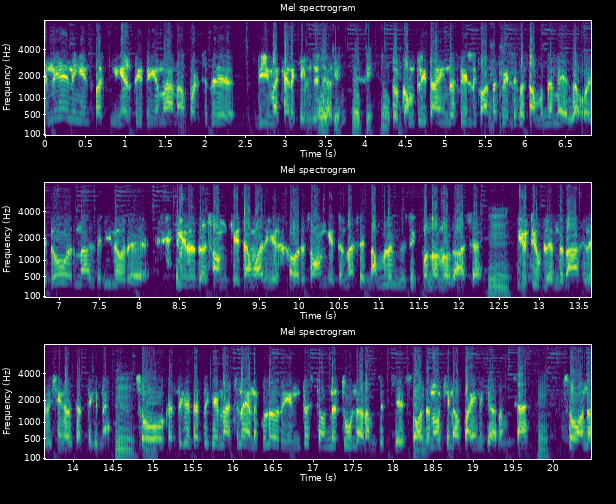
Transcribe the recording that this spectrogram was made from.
என்னையே நீங்க இன்ஃபேக்ட் நீங்க எடுத்துக்கிட்டீங்கன்னா நான் படிச்சது B mechanical engineering okay so கம்ப்ளீட்டா இந்த ஃபீல்டுக்கும் அந்த ஃபீல்டுக்கும் சம்மந்தமே இல்லை. ஏதோ ஒரு நாள் திடீர்னு ஒரு இளையராஜா சாங் கேட்ட மாதிரி ஒரு சாங் கேட்டோம்னா சரி நம்மளும் மியூசிக் பண்ணணும்னு ஒரு ஆசை. யூடியூப்ல இருந்து தான் சில விஷயங்கள் கத்துக்கினேன். ஸோ கத்துக்க கத்துக்க என்னாச்சுன்னா எனக்குள்ள ஒரு இன்ட்ரெஸ்ட் வந்து தூண்ட ஆரம்பிச்சிருச்சு. ஸோ அதை நோக்கி நான் பயணிக்க ஆரம்பிச்சேன். ஸோ அந்த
